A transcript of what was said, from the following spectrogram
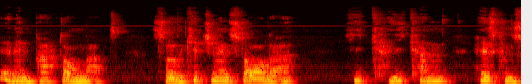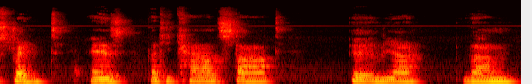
an impact on that. So the kitchen installer, he, he can, his constraint is that he can't start earlier than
